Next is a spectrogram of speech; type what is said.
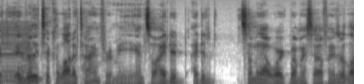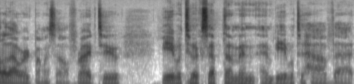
it, it really Mhm. took a lot of time for me. And so I did I did some of that work by myself, and I did a lot of that work by myself, right? To be able to accept them and and be able to have that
